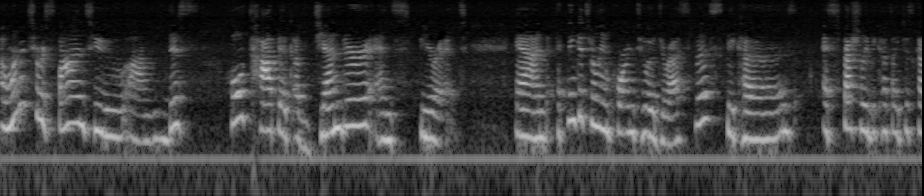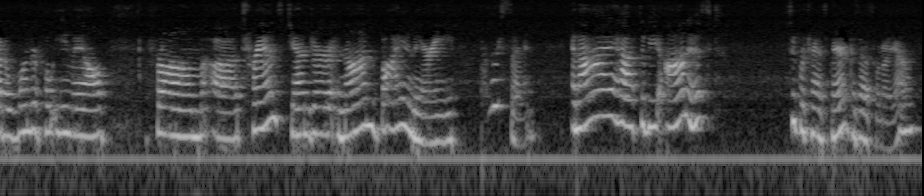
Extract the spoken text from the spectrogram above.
I wanted to respond to um, this whole topic of gender and spirit. And I think it's really important to address this because, especially because I just got a wonderful email from a transgender, non binary person. And I have to be honest, super transparent because that's what I am.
